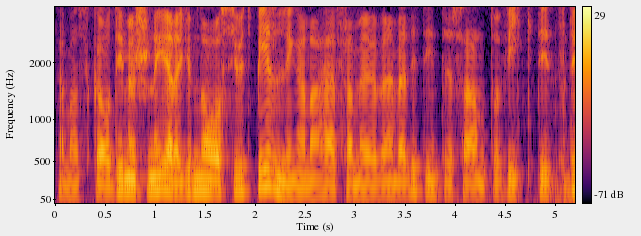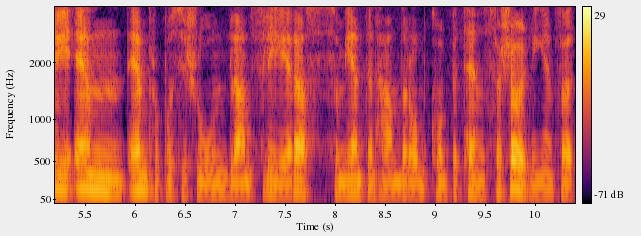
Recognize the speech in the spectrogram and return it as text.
när man ska dimensionera gymnasieutbildningarna här framöver. En väldigt intressant och viktig. Det är en, en proposition bland flera som egentligen handlar om kompetensförsörjningen. För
